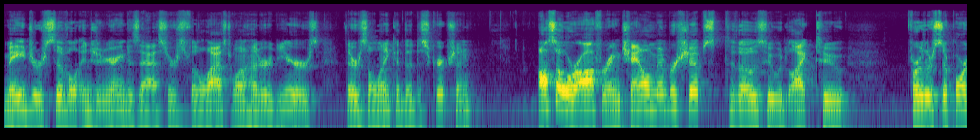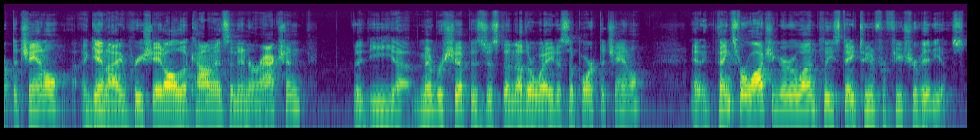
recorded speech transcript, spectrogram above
major civil engineering disasters for the last 100 years, there's a link in the description. Also, we're offering channel memberships to those who would like to further support the channel. Again, I appreciate all the comments and interaction. The, the uh, membership is just another way to support the channel. And thanks for watching, everyone. Please stay tuned for future videos.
